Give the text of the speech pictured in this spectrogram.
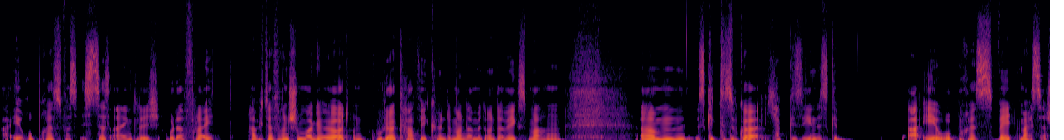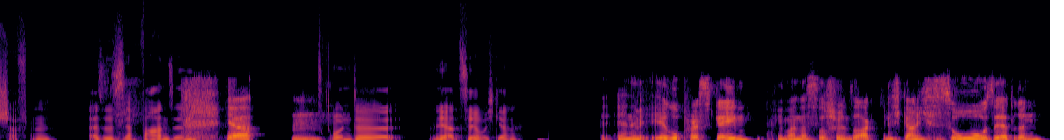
Aeropress, was ist das eigentlich? Oder vielleicht habe ich davon schon mal gehört und guter Kaffee könnte man damit unterwegs machen. Ähm, es gibt ja sogar, ich habe gesehen, es gibt Aeropress-Weltmeisterschaften. Also das ist ja Wahnsinn. Ja. Mh. Und äh, ja, erzähl ruhig gerne. In einem Aeropress Game, wie man das so schön sagt, bin ich gar nicht so sehr drin.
